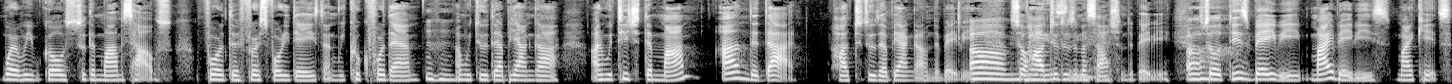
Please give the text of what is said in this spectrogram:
where we goes to the mom's house for the first forty days, and we cook for them, Mm-hmm. and we do the abhyanga, and we teach the mom and the dad how to do the abhyanga on the baby. Oh, so how to do the massage on the baby. So this baby, my babies, my kids,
